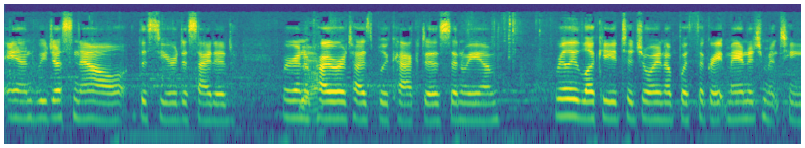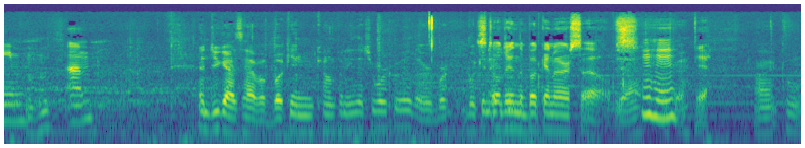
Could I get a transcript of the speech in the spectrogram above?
and we just now this year decided we're going to Yeah. prioritize Blue Cactus, and we um really lucky to join up with the great management team. Mm-hmm. Um, And do you guys have a booking company that you work with, or work, booking? still doing the booking ourselves. Yeah. Mm-hmm. Okay. Yeah. All right. Cool.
